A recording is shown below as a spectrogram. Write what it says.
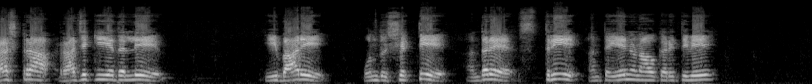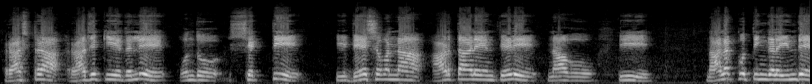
ರಾಷ್ಟ್ರ ರಾಜಕೀಯದಲ್ಲಿ ಈ ಬಾರಿ ಒಂದು ಶಕ್ತಿ ಅಂದರೆ ಸ್ತ್ರೀ ಅಂತ ಏನು ನಾವು ಕರಿತೀವಿ? ರಾಷ್ಟ್ರ ರಾಜಕೀಯದಲ್ಲಿ ಒಂದು ಶಕ್ತಿ ಈ ದೇಶವನ್ನ ಆಳ್ತಾಳೆ ಅಂತೇಳಿ ನಾವು ಈ ನಾಲ್ಕು ತಿಂಗಳ ಹಿಂದೆ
